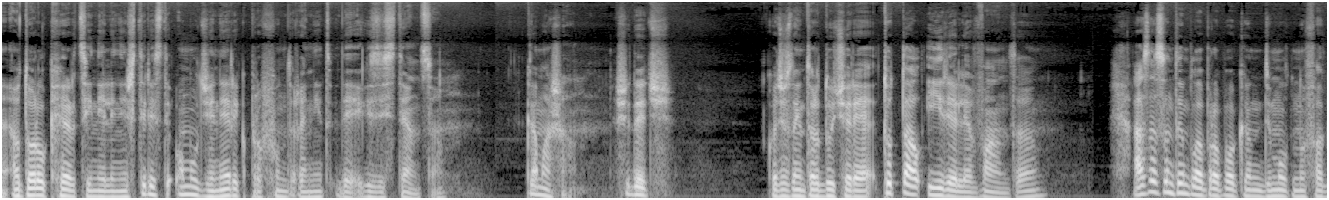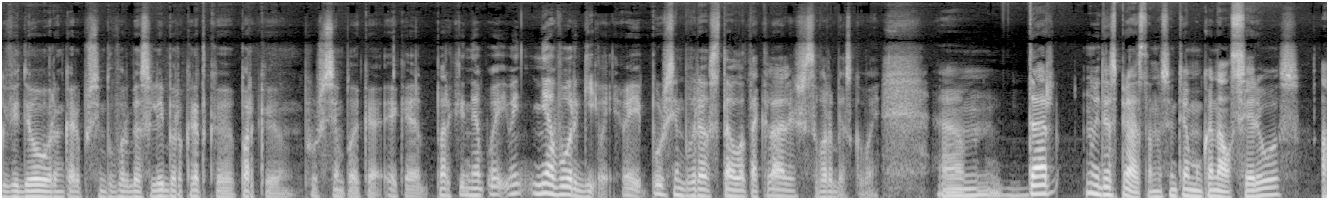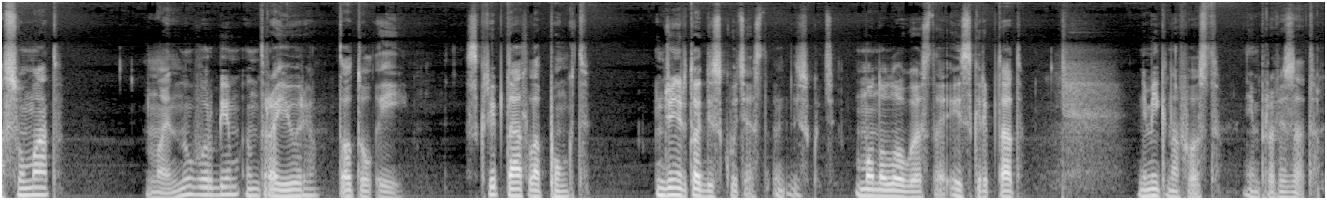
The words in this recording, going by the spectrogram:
autorul cărții Neliniștiri este omul generic profund rănit de existență. Cam așa. Și deci, cu această introducere total irelevantă, Asta se întâmplă, apropo, când de mult nu fac videouri în care pur și simplu vorbesc liber, cred că parcă pur și simplu e că, e că parcă ne, e, ne avorghi, e, pur și simplu vreau să stau la taclale și să vorbesc cu voi. Um, dar nu e despre asta, noi suntem un canal serios, asumat, noi nu vorbim într iure, totul e scriptat la punct. În genere, toată discuția asta, discuția, monologul ăsta e scriptat, nimic n-a fost improvizat.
